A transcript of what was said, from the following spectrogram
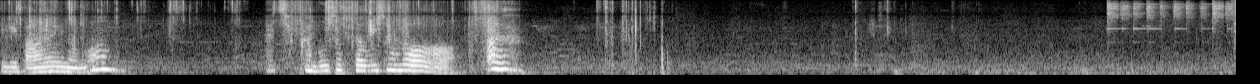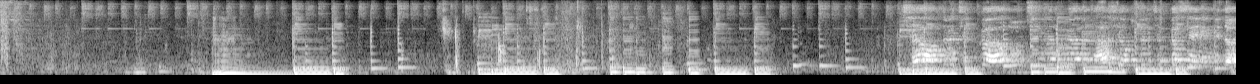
이게 만 원이 넘어? 야, 잠깐 무섭다 무서워. 다시 책가 세일입니다.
